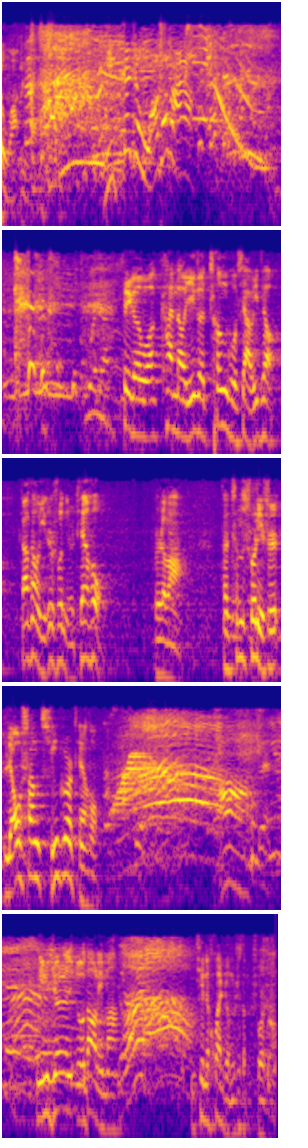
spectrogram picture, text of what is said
着我，你 你跟着我干嘛呀？这个我看到一个称呼吓我一跳，刚才我一直说你是天后，知道吧？但他们说你是疗伤情歌天后。啊，你们觉得有道理吗？有。你听那患者们是怎么说的？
